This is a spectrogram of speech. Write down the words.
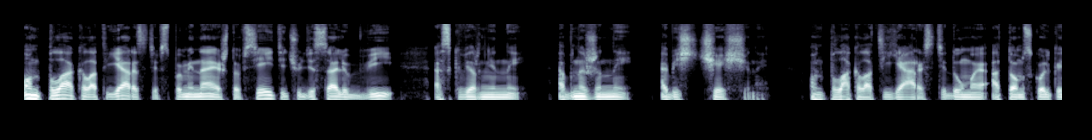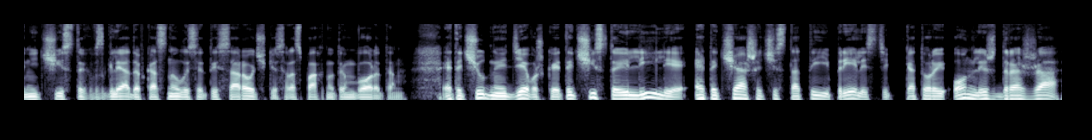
он плакал от ярости, вспоминая, что все эти чудеса любви осквернены, обнажены, обесчещены. Он плакал от ярости, думая о том, сколько нечистых взглядов коснулось этой сорочки с распахнутым воротом. Эта чудная девушка, эта чистая лилия, эта чаша чистоты и прелести, к которой он лишь дрожа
